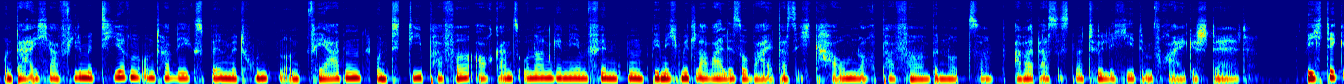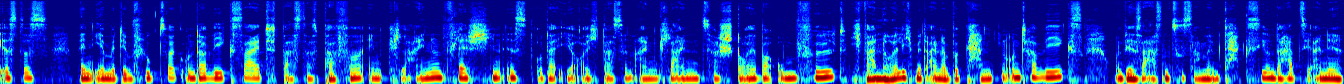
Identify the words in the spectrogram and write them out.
Und da ich ja viel mit Tieren unterwegs bin, mit Hunden und Pferden und die Parfum auch ganz unangenehm finden, bin ich mittlerweile so weit, dass ich kaum noch Parfum benutze. Aber das ist natürlich jedem freigestellt. Wichtig ist es, wenn ihr mit dem Flugzeug unterwegs seid, dass das Parfum in kleinen Fläschchen ist oder ihr euch das in einen kleinen Zerstäuber umfüllt. Ich war neulich mit einer Bekannten unterwegs und wir saßen zusammen im Taxi und da hat sie eine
